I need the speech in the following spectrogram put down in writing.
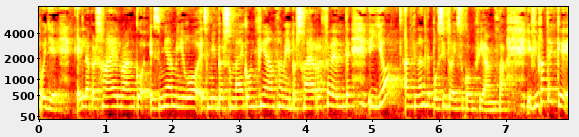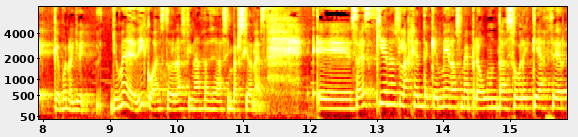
oye, eh, la persona del banco es mi amigo, es mi persona de confianza, mi persona de referente, y yo al final deposito ahí su confianza. Y fíjate que, bueno, yo, yo me dedico a esto de las finanzas y las inversiones. Eh, ¿Sabes quién es la gente que menos me pregunta sobre qué hacer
